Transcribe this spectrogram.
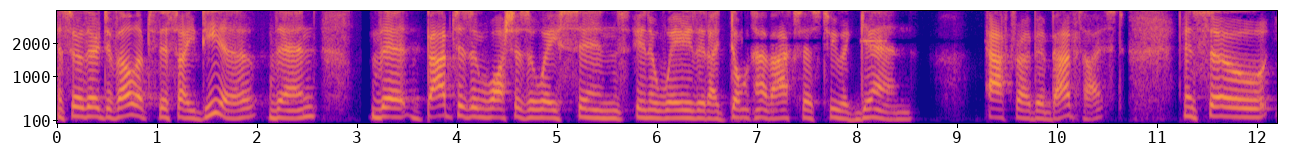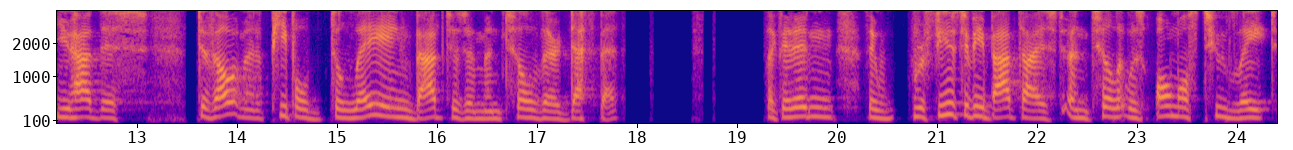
And so there developed this idea then that baptism washes away sins in a way that I don't have access to again after I've been baptized. And so you had this development of people delaying baptism until their deathbed. Like they didn't, they refused to be baptized until it was almost too late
